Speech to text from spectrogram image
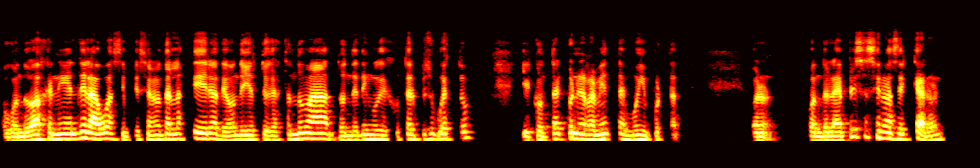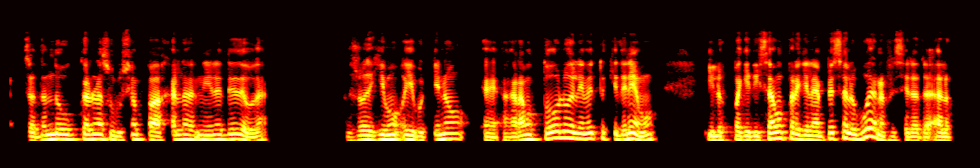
o cuando baja el nivel del agua, se empiezan a notar las piedras, de dónde yo estoy gastando más, dónde tengo que ajustar el presupuesto, y el contar con herramientas es muy importante. Bueno, cuando las empresas se nos acercaron, tratando de buscar una solución para bajar los niveles de deuda, nosotros dijimos, oye, ¿por qué no eh, agarramos todos los elementos que tenemos y los paquetizamos para que las empresas lo puedan ofrecer a, los,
